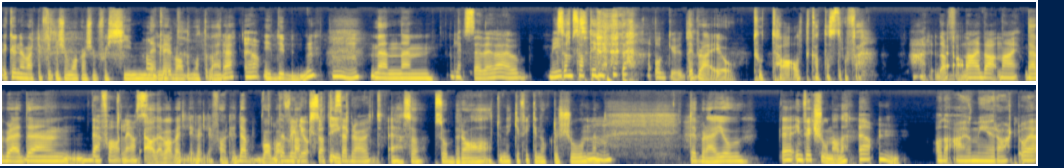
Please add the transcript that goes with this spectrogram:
Det kunne jo vært en filler som var kanskje for kinn, oh, eller Gud. hva det måtte være. Ja. I dybden. Mm. Men øhm, Leppevevet er jo mykt. som satt i leppe, Å gud. det blei jo totalt katastrofe. Herre, da, Nei, da, nei. Blei det Det er farlig, altså. Ja, det var veldig, veldig farlig. Det var bare det flaks at det gikk bra ut. så, så bra at hun ikke fikk en okklusjon, men Mm. det blei jo eh, infeksjon av det. Ja. Mm. Og det er jo mye rart. Og jeg,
